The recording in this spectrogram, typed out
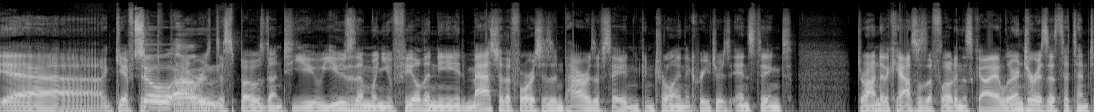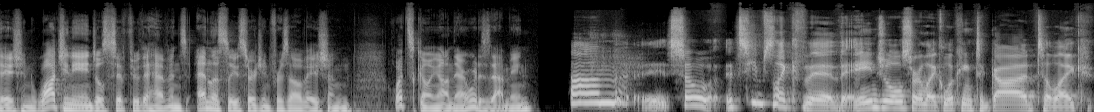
yeah, a gift So, of powers um, disposed unto you. Use them when you feel the need. Master the forces and powers of Satan, controlling the creature's instinct. Drawn to the castles that float in the sky. Learn to resist the temptation. Watching the angels sift through the heavens, endlessly searching for salvation. What's going on there? What does that mean? Um, so it seems like the the angels are like looking to God to like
